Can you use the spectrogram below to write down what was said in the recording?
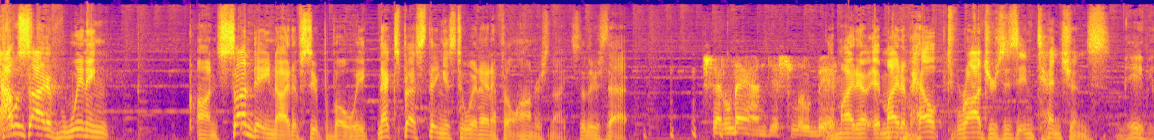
Outside of winning on Sunday night of Super Bowl week, next best thing is to win NFL Honors Night. So there's that. Settle down just a little bit. It bit. might have it might have helped Rodgers' intentions. Maybe.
